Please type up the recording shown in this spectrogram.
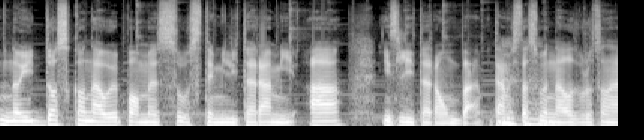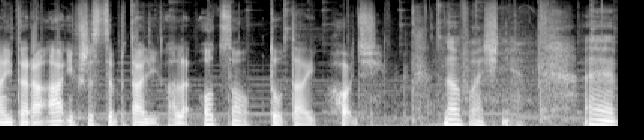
no i doskonały pomysł z tymi literami A i z literą B. Tam jest ta Mhm. słynna odwrócona litera A i wszyscy pytali, ale o co tutaj chodzi? No właśnie. E,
